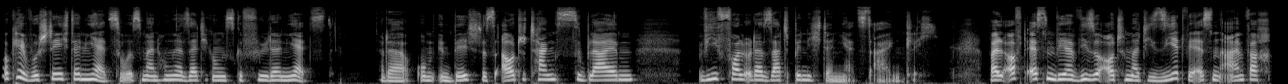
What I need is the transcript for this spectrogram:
okay, wo stehe ich denn jetzt? Wo ist mein Hungersättigungsgefühl denn jetzt? Oder um im Bild des Autotanks zu bleiben, wie voll oder satt bin ich denn jetzt eigentlich? Weil oft essen wir wie so automatisiert, wir essen einfach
